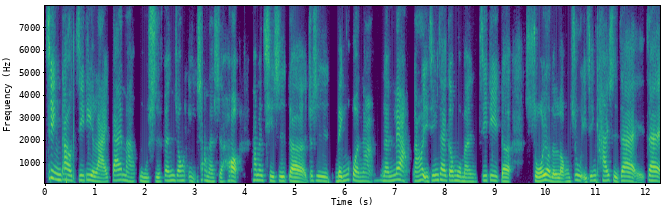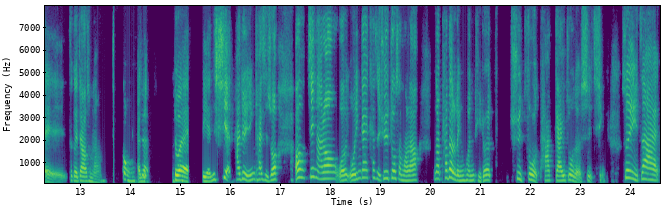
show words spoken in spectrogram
进到基地来待满五十分钟以上的时候，他们其实的就是灵魂啊、能量，然后已经在跟我们基地的所有的龙柱已经开始在在这个叫什么共振，对。连线，他就已经开始说：“哦，进来喽，我我应该开始去做什么了？”那他的灵魂体就会去做他该做的事情。所以在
